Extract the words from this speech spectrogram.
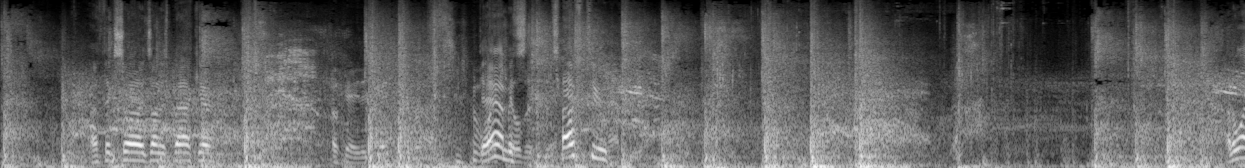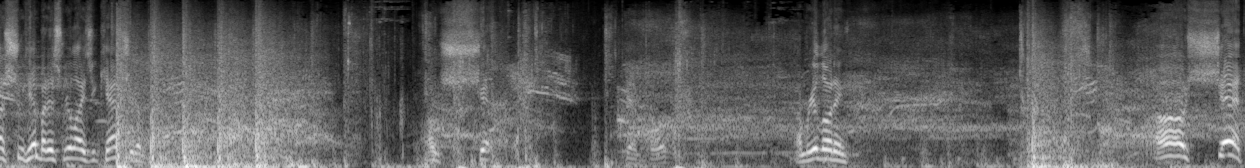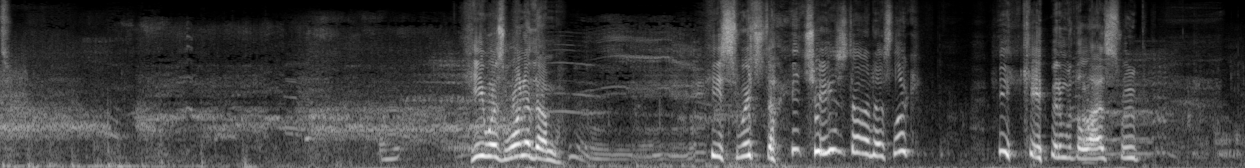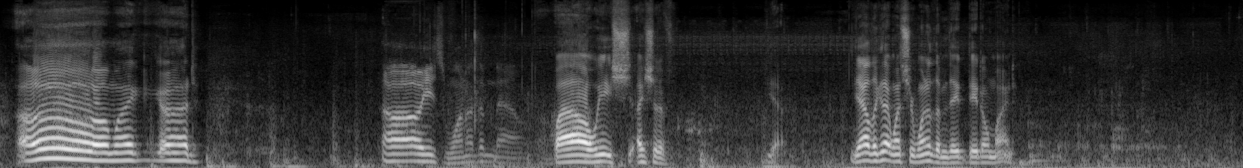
I think so. It's on his back, yeah. Okay, then you guys need to run. Damn, it's thing. tough to. I don't want to shoot him, but I just realized you can't shoot him. Oh shit! Bullets. I'm reloading. Oh shit! He was one of them. He switched. He changed on us. Look, he came in with the last swoop. Oh my god! Oh, he's one of them now. Wow, we. Sh I should have. Yeah, yeah. Look at that. Once you're one of them, they they don't mind.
